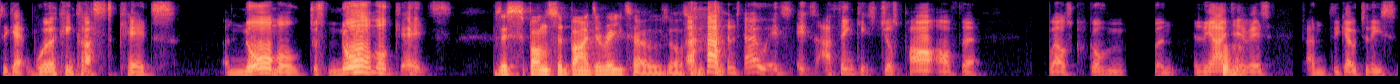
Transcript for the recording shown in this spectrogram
to get working class kids and normal, just normal kids. Is this sponsored by Doritos or something? no, it's it's. I think it's just part of the Welsh government, and the idea oh. is, and they go to these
